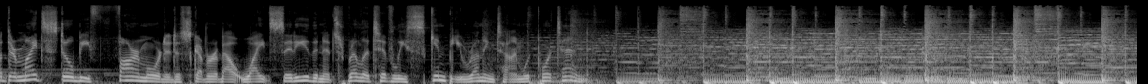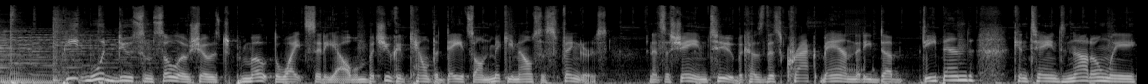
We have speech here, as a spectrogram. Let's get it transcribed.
but there might still be far more to discover about White City than its relatively skimpy running time would portend. Pete would do some solo shows to promote the White City album, but you could count the dates on Mickey Mouse's fingers. And it's a shame, too, because this crack band that he dubbed Deep End contained not only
